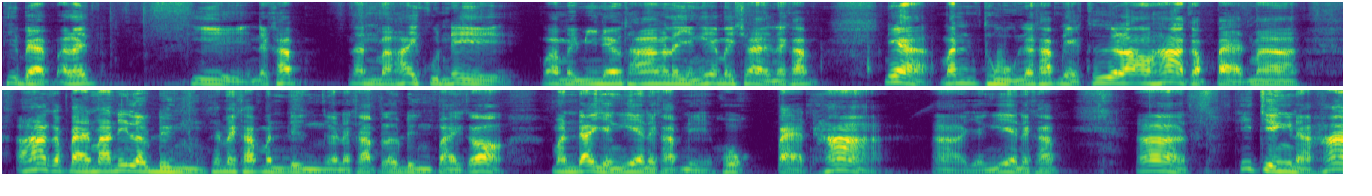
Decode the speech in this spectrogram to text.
ที่แบบอะไรที่นะครับ นั่นมาให้คุณได้ว่าไม่มีแนวทางอะไรอย่างเงี้ยไม่ใช่นะครับ เนี่ยมันถูกนะครับเนี่ยคือเราเอา 5 กับ 8 มาเอาห้ากับแปดมานี่เราดึงใช่ไหมครับมันดึงนะครับ เราดึงไปก็มันได้อย่างเงี้ยนะครับนี่หกแปดห้าอ่าอย่างเงี้ยนะครับอ่าที่จริงนะห้า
